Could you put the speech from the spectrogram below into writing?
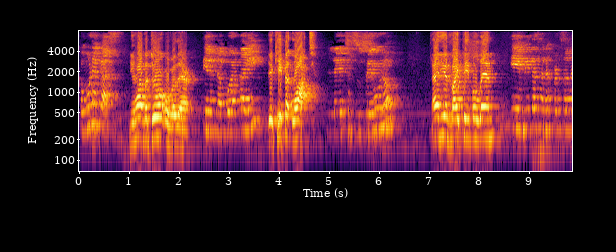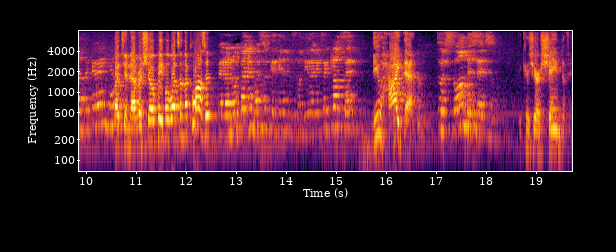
Como una casa. You have a door over there, Tienes la puerta ahí, you keep it locked, le echas su seguro and you invite people in, y invitas a las personas a que vengan. but you never show people what's in the closet. Pero nunca les muestras que tienes escondido en ese closet. You hide that Tú escondes eso because you're ashamed of it,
